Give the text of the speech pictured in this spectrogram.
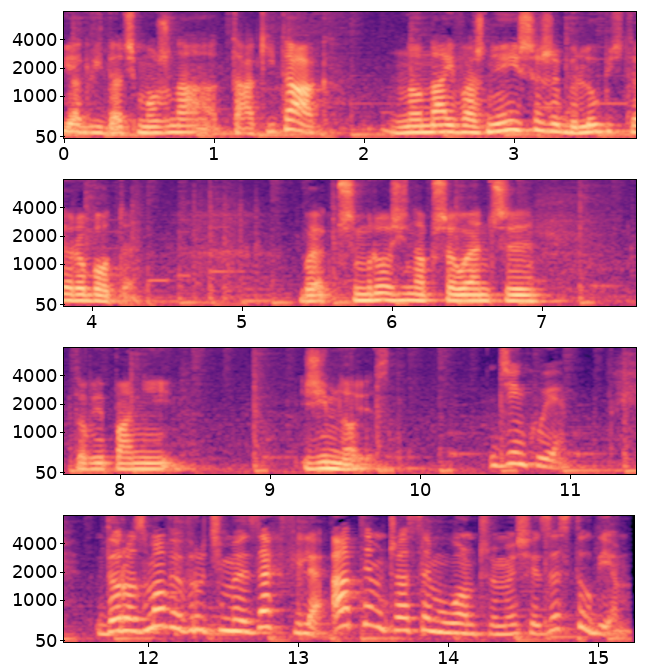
Jak widać, można tak i tak. No najważniejsze, żeby lubić tę robotę. Bo jak przymrozi na przełęczy, to wie pani, zimno jest. Dziękuję. Do rozmowy wrócimy za chwilę, a tymczasem łączymy się ze studiem.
